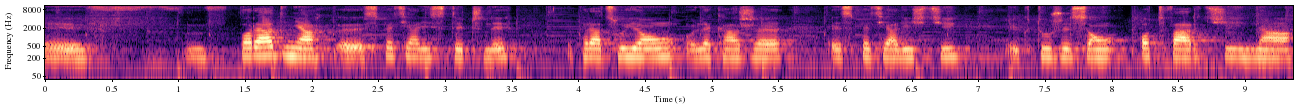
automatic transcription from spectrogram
Y, W, poradniach specjalistycznych pracują lekarze specjaliści, którzy są otwarci na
